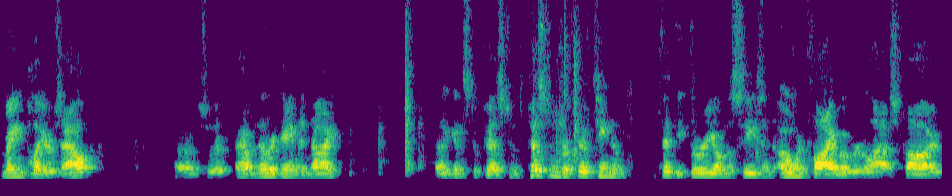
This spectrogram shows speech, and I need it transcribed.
main players out. So they have another game tonight against the Pistons. Pistons are 15 and 53 on the season, 0 and 5 over the last five.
